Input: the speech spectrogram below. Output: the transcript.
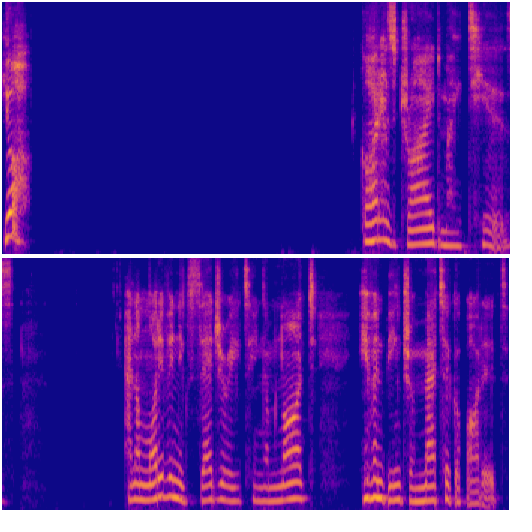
Yo. God has dried my tears. And I'm not even exaggerating. I'm not even being dramatic about it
